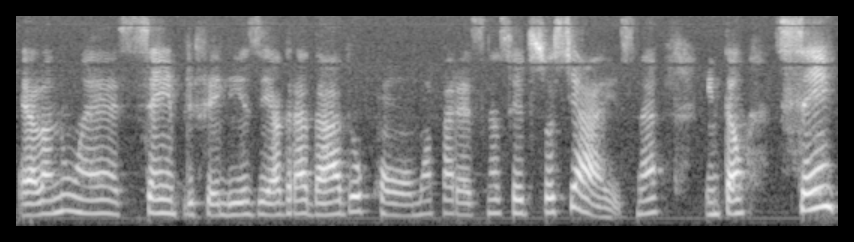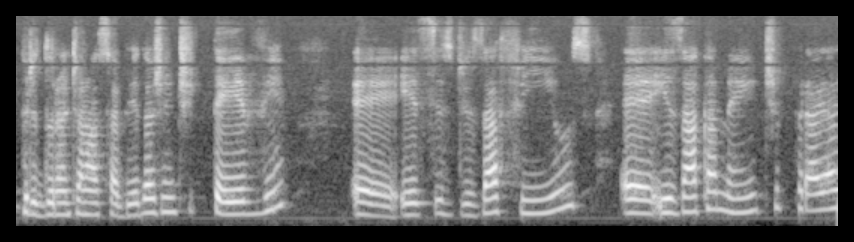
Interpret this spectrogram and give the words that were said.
ela não é sempre feliz e agradável como aparece nas redes sociais, né? Então, sempre durante a nossa vida a gente teve é, esses desafios é, exatamente para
